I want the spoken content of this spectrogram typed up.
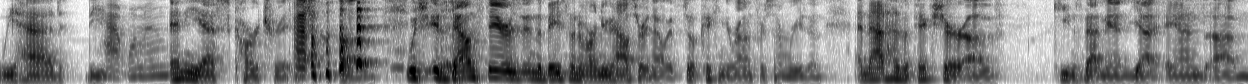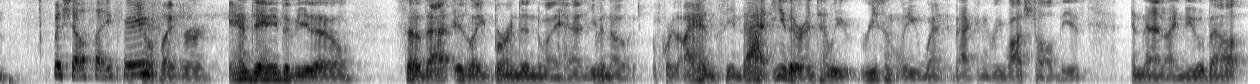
we had the Catwoman. NES cartridge, of, which is downstairs in the basement of our new house right now. It's still kicking around for some reason, and that has a picture of Keaton's Batman, yeah, and um, Michelle Pfeiffer. Michelle Pfeiffer and Danny DeVito. So that is like burned into my head, even though, of course, I hadn't seen that either until we recently went back and rewatched all of these. And then I knew about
